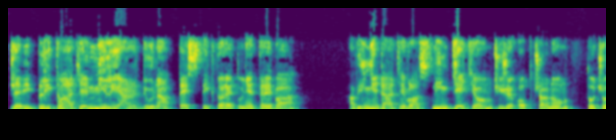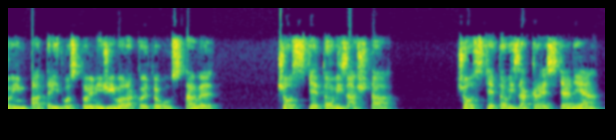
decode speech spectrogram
že vy plitváte miliardu na testy, ktoré tu netreba a vy nedáte vlastným deťom, čiže občanom, to, čo im patrí, dôstojný život, ako je to v ústave. Čo ste to vy za štát? Čo ste to vy za kresťania?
